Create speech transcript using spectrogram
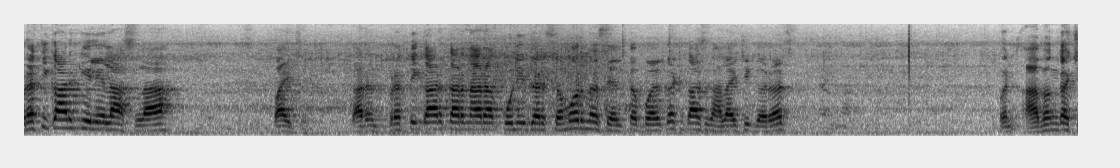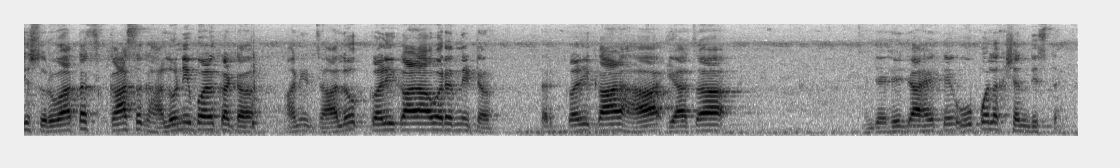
प्रतिकार केलेला असला पाहिजे. कारण प्रतिकार करणारा कोणी जर समोर नसेल तर बळकट कास घालायची गरज पण अभंगाची सुरुवातच कास घालोनी बळकट आणि झालो कळी काळावर नीट. तर कळी काळ हा याचा म्हणजे हे जे आहे ते उपलक्षण दिसतं आहे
